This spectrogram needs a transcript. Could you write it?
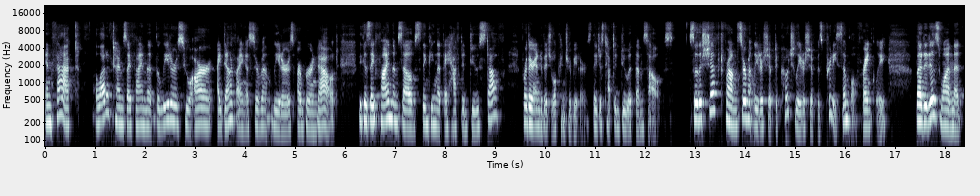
In fact, a lot of times I find that the leaders who are identifying as servant leaders are burned out because they find themselves thinking that they have to do stuff for their individual contributors. They just have to do it themselves. So the shift from servant leadership to coach leadership is pretty simple, frankly, but it is one that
